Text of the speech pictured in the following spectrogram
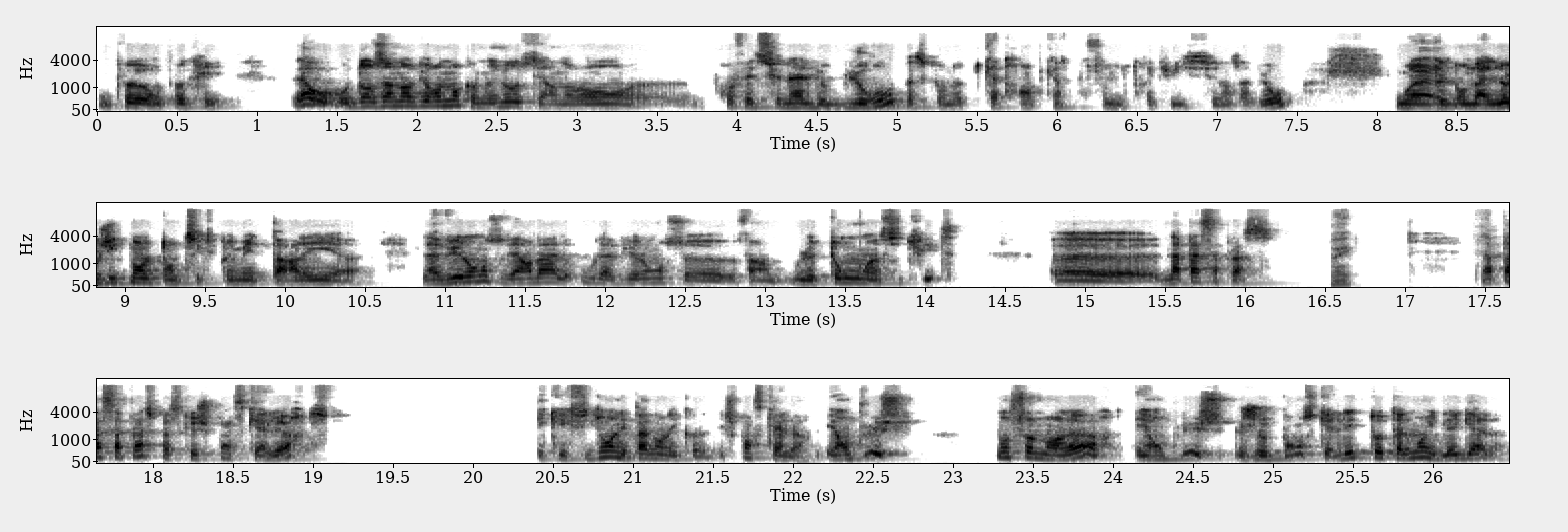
on peut, on peut crier. Là, dans un environnement comme le nôtre, c'est un environnement euh, professionnel de bureau, parce qu'on a 95% de notre activité, c'est dans un bureau, où euh, on a logiquement le temps de s'exprimer, de parler. Euh, la violence verbale ou la violence, enfin, le ton, ainsi de suite, n'a pas sa place. N'a pas sa place parce que je pense qu'elle heurte et qu'effectivement, elle n'est pas dans les codes. Et je pense qu'elle heurte. Et en plus, non seulement l'heure, et en plus, je pense qu'elle est totalement illégale.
